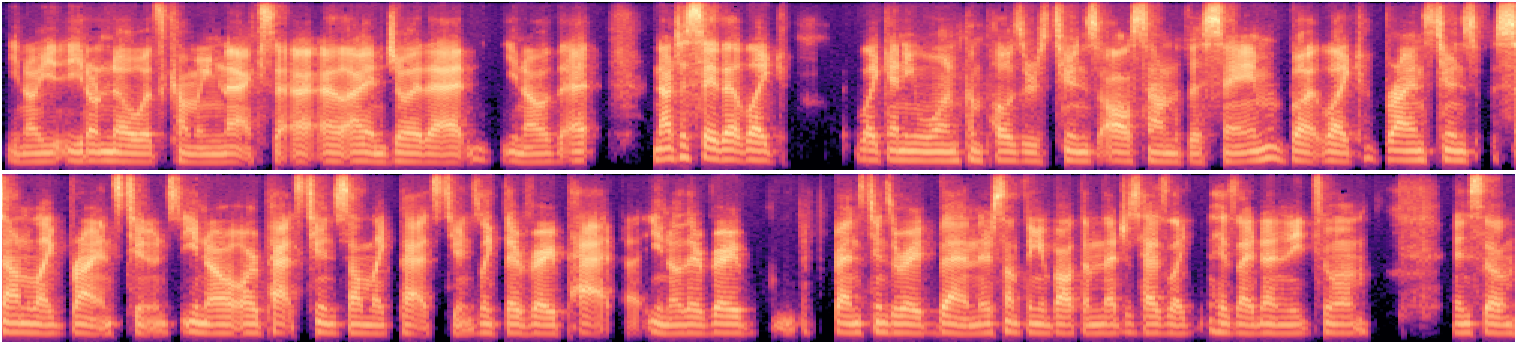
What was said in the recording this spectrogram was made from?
you know you, you don't know what's coming next I, I enjoy that you know that not to say that like like any one composer's tunes all sound the same, but like Brian's tunes sound like Brian's tunes, you know, or Pat's tunes sound like Pat's tunes. Like they're very Pat, uh, you know, they're very Ben's tunes are very Ben. There's something about them that just has like his identity to them. And so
